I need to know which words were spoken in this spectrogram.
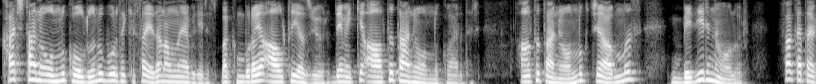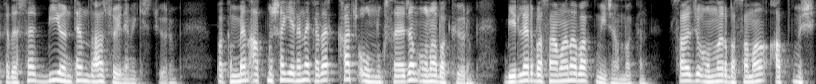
Kaç tane onluk olduğunu buradaki sayıdan anlayabiliriz. Bakın buraya 6 yazıyor. Demek ki 6 tane onluk vardır. 6 tane onluk cevabımız Bedir ne olur? Fakat arkadaşlar bir yöntem daha söylemek istiyorum. Bakın ben 60'a gelene kadar kaç onluk sayacağım ona bakıyorum. Birler basamağına bakmayacağım bakın. Sadece onlar basamağı 60.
